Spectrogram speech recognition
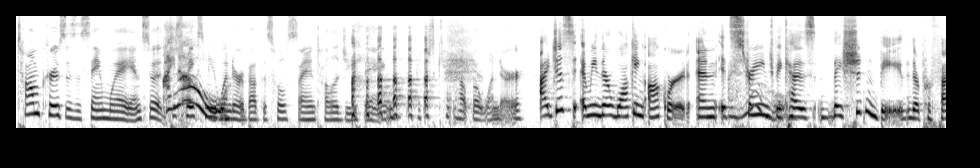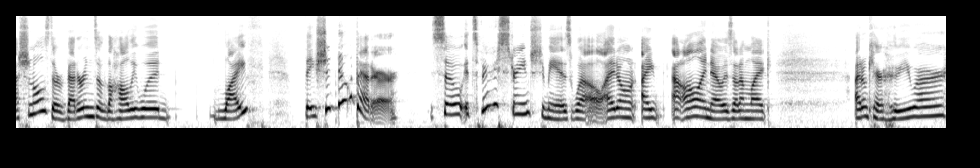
Tom Cruise is the same way, and so it just makes me wonder about this whole Scientology thing. I just can't help but wonder. I just, I mean, they're walking awkward, and it's strange because they shouldn't be. They're professionals, they're veterans of the Hollywood life. They should know better. So it's very strange to me as well. I don't, I, all I know is that I'm like, I don't care who you are,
